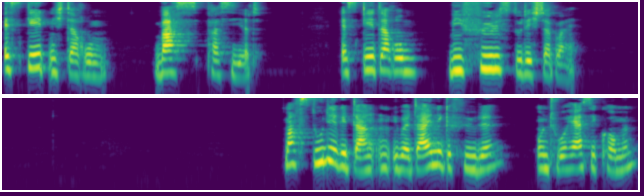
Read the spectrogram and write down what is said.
Es geht nicht darum, was passiert. Es geht darum, wie fühlst du dich dabei? Machst du dir Gedanken über deine Gefühle und woher sie kommen?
